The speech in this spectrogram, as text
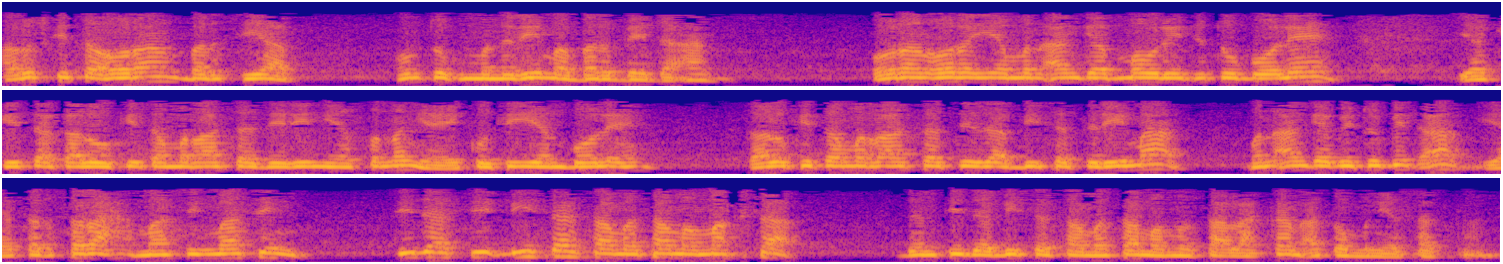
Harus kita orang bersiap untuk menerima perbedaan. Orang-orang yang menganggap maulid itu boleh, ya kita kalau kita merasa dirinya senang, ya ikuti yang boleh. Kalau kita merasa tidak bisa terima, menanggap itu bid'ah, ya terserah masing-masing. Tidak bisa sama-sama maksa dan tidak bisa sama-sama mensalahkan atau menyesatkan.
